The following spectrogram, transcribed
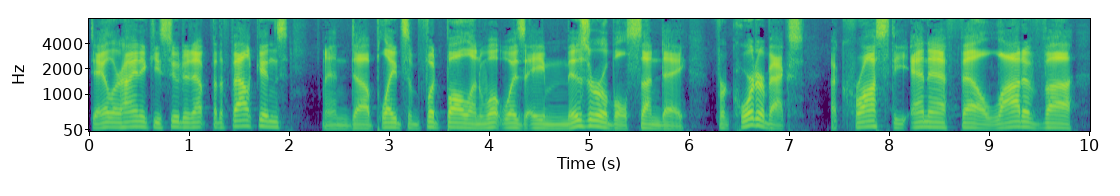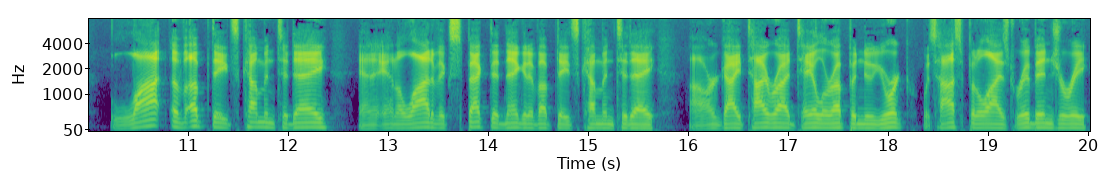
Taylor Heinicke suited up for the Falcons and uh, played some football on what was a miserable Sunday for quarterbacks across the NFL. A lot of uh, lot of updates coming today, and, and a lot of expected negative updates coming today. Uh, our guy Tyrod Taylor up in New York was hospitalized, rib injury.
